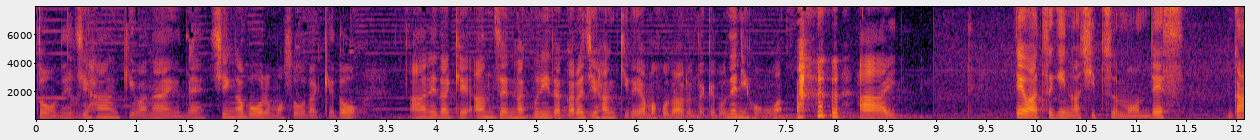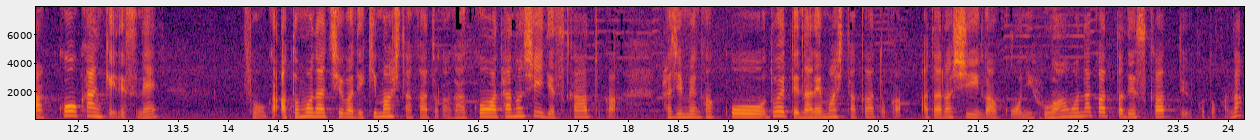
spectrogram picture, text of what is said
そうね自販機はないよねシンガポールもそうだけどあれだけ安全な国だから自販機が山ほどあるんだけどね日本は はい。では次の質問です。学校関係ですね。そうか「友達はできましたか?」とか「学校は楽しいですか?」とか「はじめ学校どうやって慣れましたか?」とか「新しい学校に不安はなかったですか?」っていうことかな。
